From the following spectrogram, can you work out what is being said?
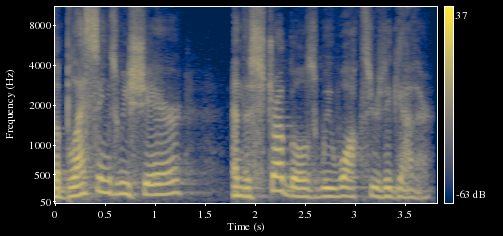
the blessings we share, and the struggles we walk through together.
